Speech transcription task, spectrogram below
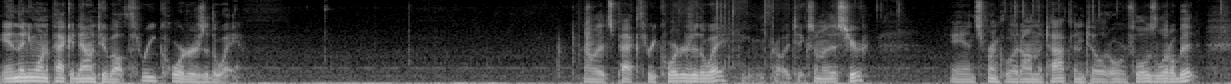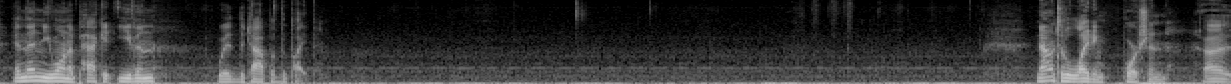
And then you want to pack it down to about three quarters of the way. Now that it's packed three quarters of the way, you can probably take some of this here and sprinkle it on the top until it overflows a little bit. And then you want to pack it even with the top of the pipe. Now to the lighting portion. Uh,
